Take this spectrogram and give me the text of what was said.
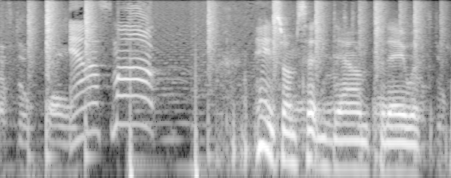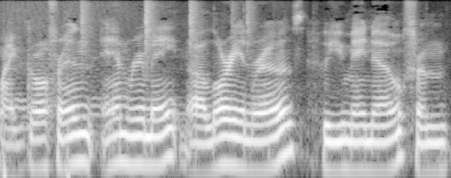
after bowl. And I smoke. Hey, so I'm sitting down today with my girlfriend and roommate, uh, Laurien Rose, who you may know from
